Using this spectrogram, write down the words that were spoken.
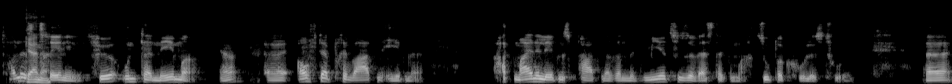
Tolles Gerne. Training für Unternehmer, ja, äh, auf der privaten Ebene. Hat meine Lebenspartnerin mit mir zu Silvester gemacht. Super cooles Tool äh,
